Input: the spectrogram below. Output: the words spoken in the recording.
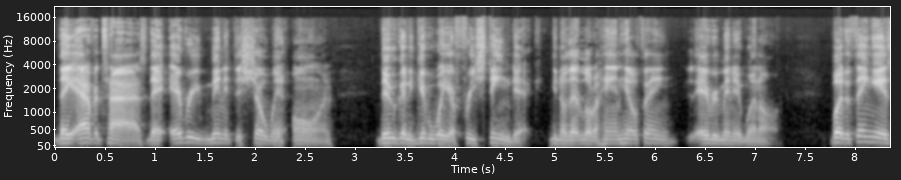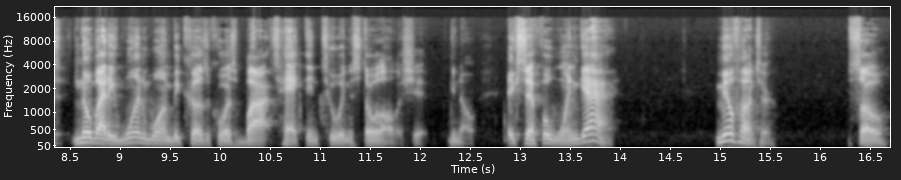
they advertised that every minute the show went on, they were gonna give away a free Steam Deck. You know that little handheld thing. Every minute it went on, but the thing is, nobody won one because, of course, bots hacked into it and stole all the shit. You know, except for one guy, Milf Hunter. So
